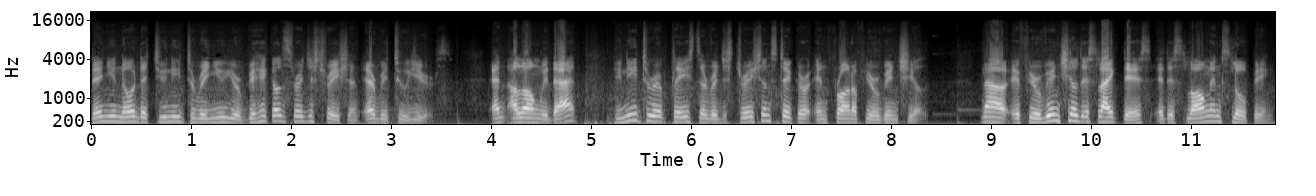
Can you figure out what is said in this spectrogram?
then you know that you need to renew your vehicle's registration every two years. And along with that, you need to replace the registration sticker in front of your windshield. Now, if your windshield is like this, it is long and sloping,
